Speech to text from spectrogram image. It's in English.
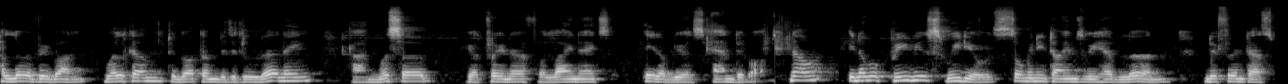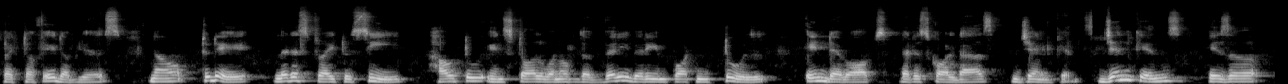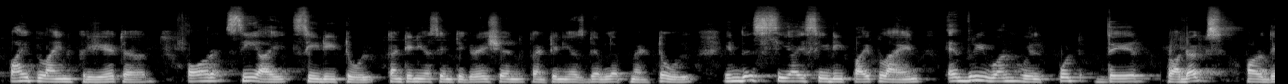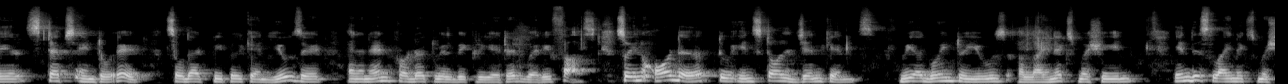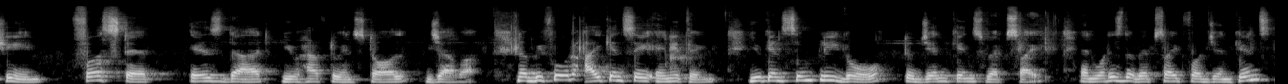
Hello everyone, welcome to Gautham Digital Learning. I'm Musab, your trainer for Linux, AWS and DevOps. Now, in our previous videos, so many times we have learned different aspect of AWS. Now, today, let us try to see how to install one of the very, very important tool in DevOps that is called as Jenkins. Jenkins is a pipeline creator or CI CD tool, continuous integration, continuous development tool. In this CI CD pipeline, everyone will put their products or their steps into it so that people can use it and an end product will be created very fast. So in order to install Jenkins, we are going to use a Linux machine. In this Linux machine, first step is that you have to install Java. Now, before I can say anything, you can simply go to Jenkins website. And what is the website for Jenkins?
